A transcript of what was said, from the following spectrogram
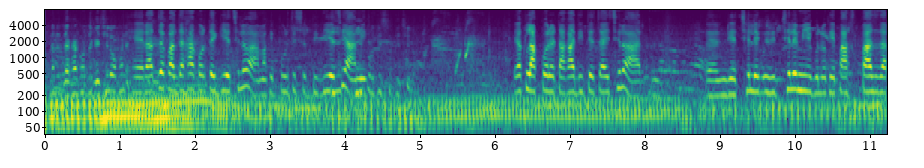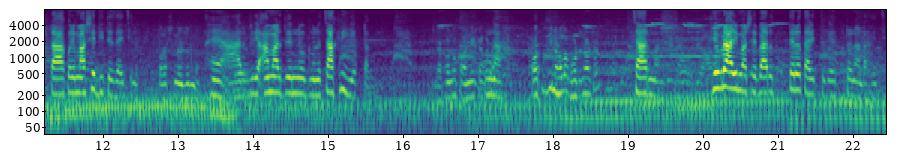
আপনাদের দেখা করতে গেছিল ওখানে? হ্যাঁ রাজ্যপাল দেখা করতে গিয়েছিল আমাকে প্রতিশ্রুতি দিয়েছে আমি প্রতিশ্রুতি ছিল? এক লাখ করে টাকা দিতে চাইছিল আর ছেলে ছেলে মেয়েগুলোকে পাঁচ পাঁচ হাজার টাকা করে মাসে দিতে চাইছিল। পড়াশোনার জন্য? হ্যাঁ আর আমার জন্য মানে চাকরি একটা। এখনও না। কতদিন হলো ঘটনাটা? চার মাস। ফেব্রুয়ারি মাসে বারো তেরো তারিখ থেকে ঘটনাটা হয়েছে।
